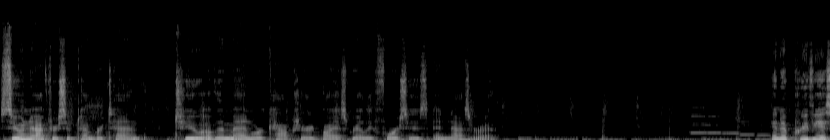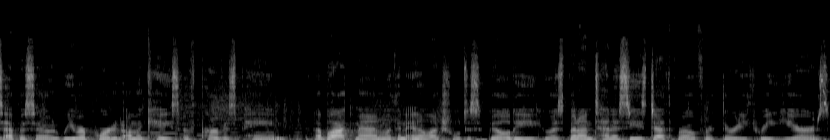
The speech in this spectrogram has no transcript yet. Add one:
Soon after September 10th, two of the men were captured by Israeli forces in Nazareth. In a previous episode, we reported on the case of Pervis Payne, a black man with an intellectual disability who has been on Tennessee's death row for 33 years,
